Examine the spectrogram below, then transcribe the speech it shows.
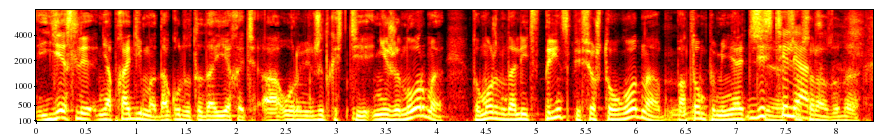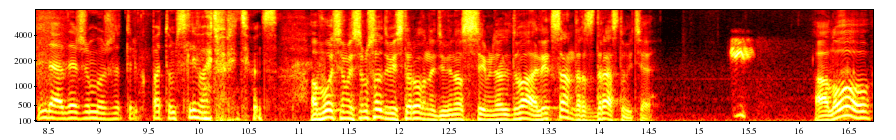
Если необходимо докуда-то доехать, а уровень жидкости ниже нормы, то можно долить, в принципе, все что угодно, а потом поменять все Дистиллят. сразу. Да. Да, даже можно, только потом сливать придется. 8 800 200 ровно 9702. Александр, здравствуйте. Алло.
